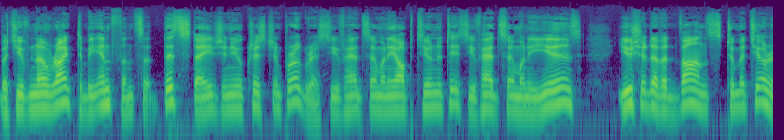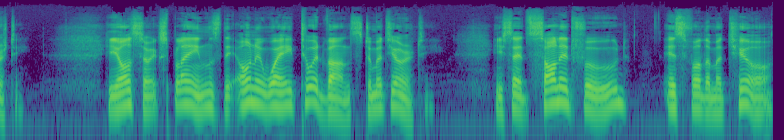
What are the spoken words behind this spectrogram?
But you've no right to be infants at this stage in your Christian progress. You've had so many opportunities, you've had so many years, you should have advanced to maturity. He also explains the only way to advance to maturity. He said, Solid food is for the mature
